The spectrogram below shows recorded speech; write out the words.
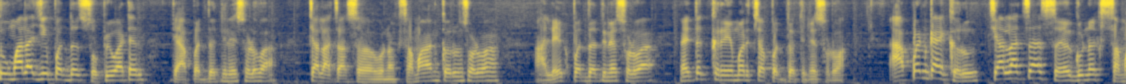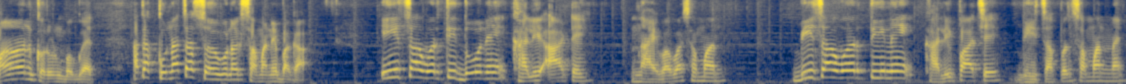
तुम्हाला जी पद्धत सोपी वाटेल त्या पद्धतीने सोडवा. चलाचा सहगुणक समान करून सोडवा. आलेख पद्धतीने सोडवा. नाहीतर क्रेमरच्या पद्धतीने सोडवा. आपण काय करू? चलाचा सहगुणक समान करून बघूयात. आता कुणाचा सहगुणक समान आहे बघा? एचा वरती दोन आहे खाली आठ आहे नाही बाबा समान. बीचा वर तीन आहे खाली पाच आहे बीचा पण समान नाही.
